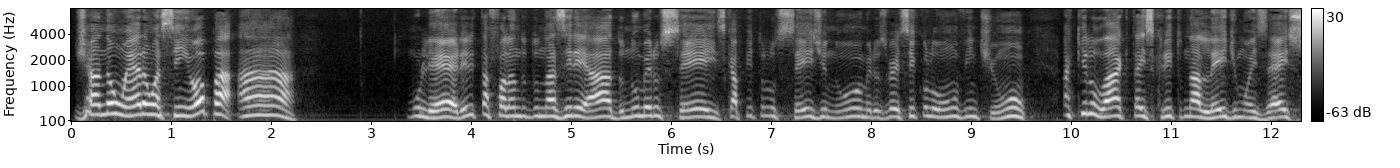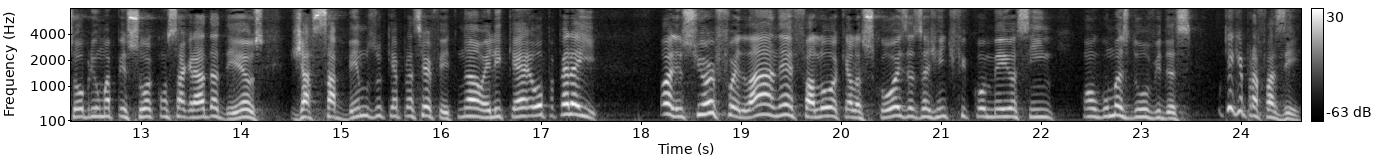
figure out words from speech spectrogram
Já não eram assim, opa, ah, mulher, ele está falando do nazireado, número 6, capítulo 6 de Números, versículo 1, 21. Aquilo lá que está escrito na lei de Moisés sobre uma pessoa consagrada a Deus. Já sabemos o que é para ser feito. Não, ele quer, opa, peraí, Olha, o senhor foi lá, né, falou aquelas coisas, a gente ficou meio assim, com algumas dúvidas. O que é para fazer?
